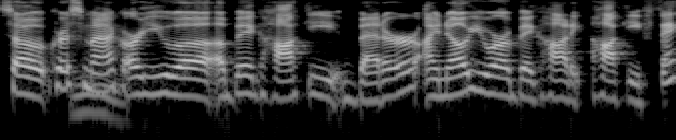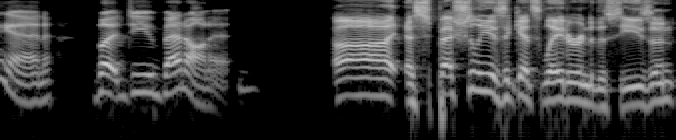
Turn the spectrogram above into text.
So, Chris Mm. Mack, are you a, a big hockey better? I know you are a big hockey, hockey fan, but do you bet on it? Uh, especially as it gets later into the season.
